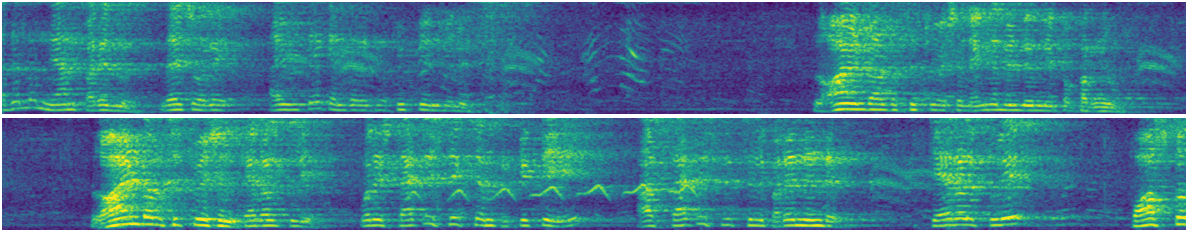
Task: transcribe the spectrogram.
ಅದೆಲ್ಲ ನಾನು ಪರೆಂದು ದೇಶವರೇ I will take and fifteen minutes law and order situation എങ്ങനെയുണ്ടെന്ന് ഇപ്പോൾ പറഞ്ഞു. ലോ ആൻഡ് ഓർഡർ സിറ്റുവേഷൻ കേരളത്തിൽ ഒരു സ്റ്റാറ്റിസ്റ്റിക്സ് എനിക്ക് കിട്ടി. ആ സ്റ്റാറ്റിസ്റ്റിക്സിൽ പറയുന്നുണ്ട് കേരളത്തിൽ പാസ്കോ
